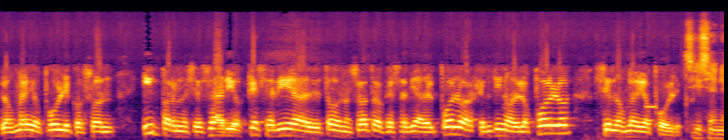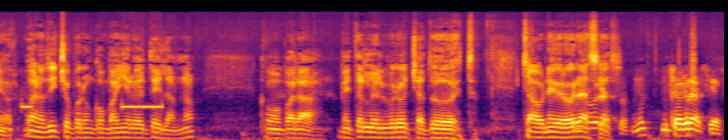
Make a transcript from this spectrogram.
Los medios públicos son hiper necesarios. ¿Qué sería de todos nosotros, qué sería del pueblo argentino de los pueblos sin los medios públicos? Sí, señor. Bueno, dicho por un compañero de Telam, ¿no? Como para meterle el broche a todo esto. Chao, negro, gracias. Muchas gracias.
